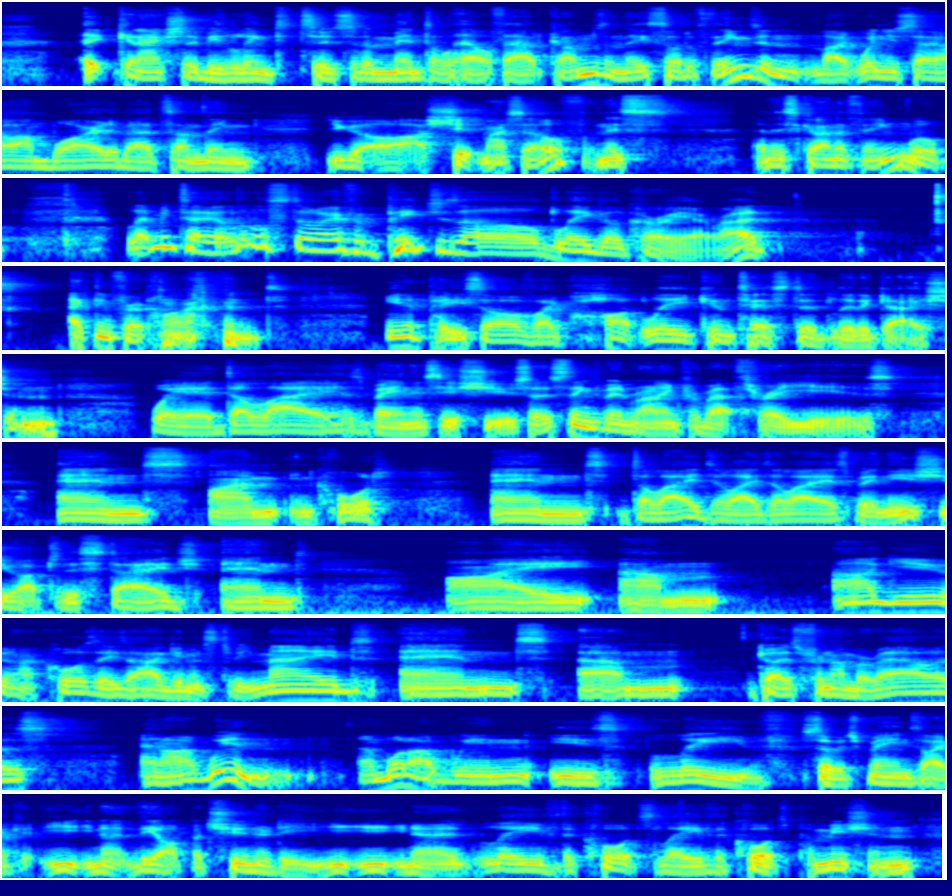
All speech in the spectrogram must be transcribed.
it can actually be linked to sort of mental health outcomes and these sort of things. And like when you say oh i'm worried about something you go oh i shit myself and this and this kind of thing. Well let me tell you a little story from peach's old legal career right? Acting for a client in a piece of like hotly contested litigation where delay has been this issue. So this thing's been running for about three years, and I'm in court, and delay, delay, delay has been the issue up to this stage, and I um, argue and I cause these arguments to be made, and um, goes for a number of hours, and I win. And what I win is leave, so which means like you, you know the opportunity, you, you know leave the court's leave, the court's permission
